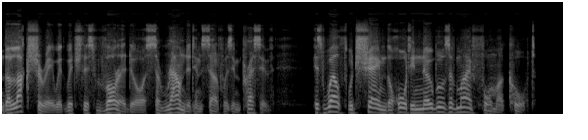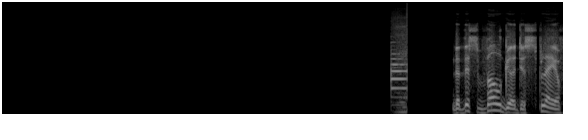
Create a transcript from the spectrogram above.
The luxury with which this Vorador surrounded himself was impressive. His wealth would shame the haughty nobles of my former court. That this vulgar display of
